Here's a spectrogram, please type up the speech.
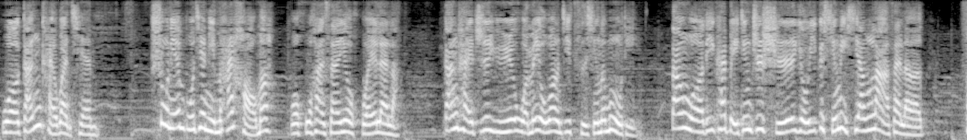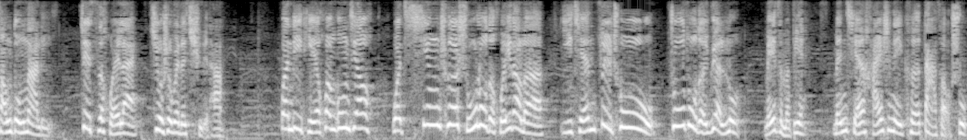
我感慨万千。数年不见，你们还好吗？我胡汉三又回来了。感慨之余，我没有忘记此行的目的。当我离开北京之时，有一个行李箱落在了房东那里。这次回来就是为了娶她。换地铁，换公交，我轻车熟路地回到了以前最初租住的院落，没怎么变。门前还是那棵大枣树，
